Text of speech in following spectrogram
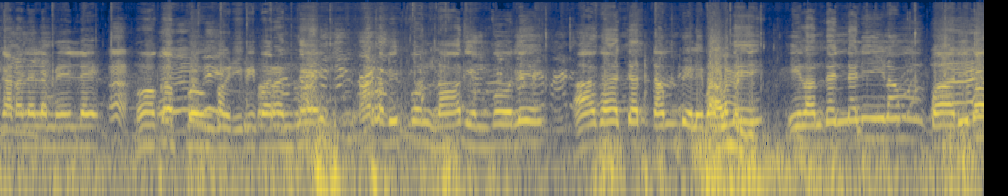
കടലെല്ലാം മേലെ മോകപ്പും കുരുവി പറന്ന് അറബിപ്പൊന്നാദ്യം പോലെ ആകാശത്തമ്പിളി പറന്ന് ഇളം തന്നെ ലീളം പാടിവാ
